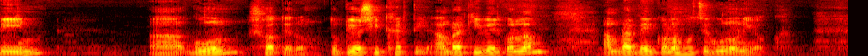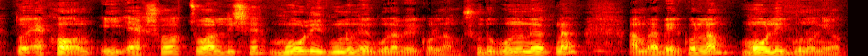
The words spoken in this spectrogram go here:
তিন গুণ সতেরো। তো প্রিয় শিক্ষার্থী, আমরা কি বের করলাম? আমরা বের করলাম হচ্ছে গুণনীয়ক। তো এখন এই একশো চুয়াল্লিশের মৌলিক গুণনীয়কগুলো বের করলাম। শুধু গুণনীয়ক না, আমরা বের করলাম মৌলিক গুণনীয়ক।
